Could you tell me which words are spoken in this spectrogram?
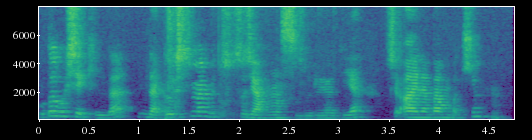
Bu da bu şekilde. Bir dakika üstüme bir tutacağım nasıl duruyor diye. Şu aynadan bakayım.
